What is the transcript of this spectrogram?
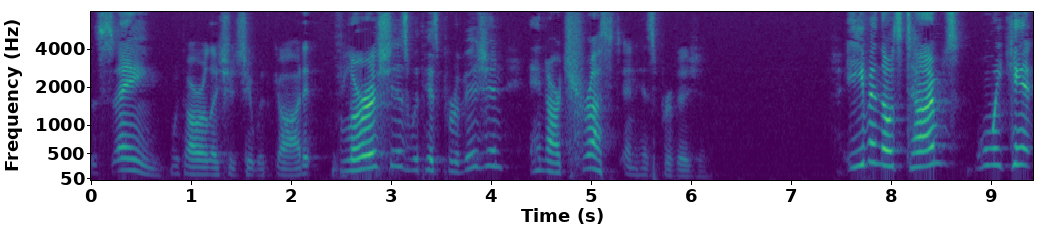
The same with our relationship with God. It flourishes with His provision and our trust in His provision. Even those times when we can't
